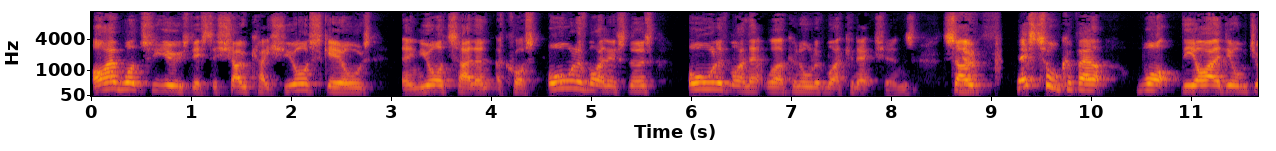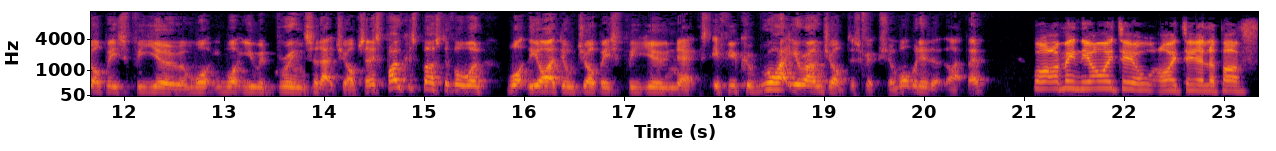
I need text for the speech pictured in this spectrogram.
I want to use this to showcase your skills and your talent across all of my listeners, all of my network, and all of my connections. So yeah. let's talk about what the ideal job is for you and what what you would bring to that job. So let's focus first of all on what the ideal job is for you next. If you could write your own job description, what would it look like, Ben? Well, I mean, the ideal ideal above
